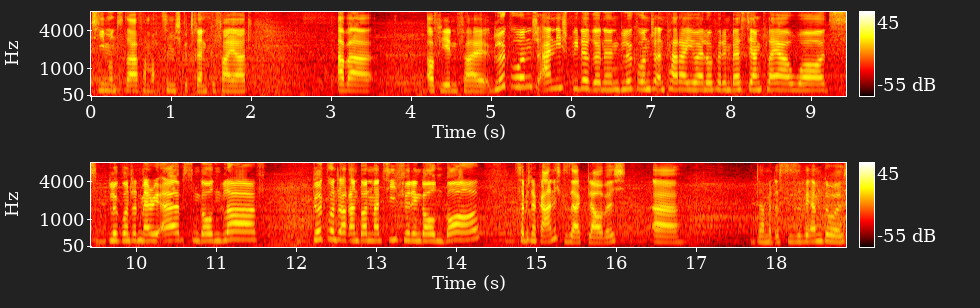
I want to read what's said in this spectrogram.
Team und Staff haben auch ziemlich getrennt gefeiert. Aber auf jeden Fall Glückwunsch an die Spielerinnen, Glückwunsch an Parayuelo für den Best Young Player Awards, Glückwunsch an Mary Earps zum Golden Glove, Glückwunsch auch an Bon Mati für den Golden Ball. Das habe ich noch gar nicht gesagt, glaube ich. Äh, damit ist diese WM durch.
